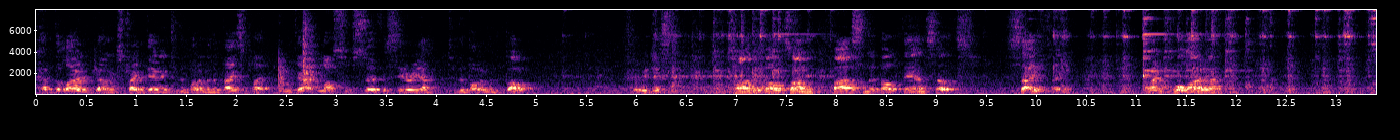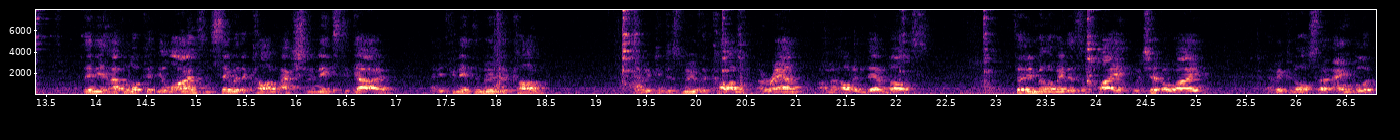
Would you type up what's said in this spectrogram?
have the load going straight down into the bottom of the base plate without loss of surface area to the bottom of the bolt. So we just tie the bolts on, fasten the bolt down so it's safe and won't fall over. Then you have a look at your lines and see where the column actually needs to go and if you need to move the column, we can just move the column around on the holding down bolts. 30 millimeters of play, whichever way, and we can also angle it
